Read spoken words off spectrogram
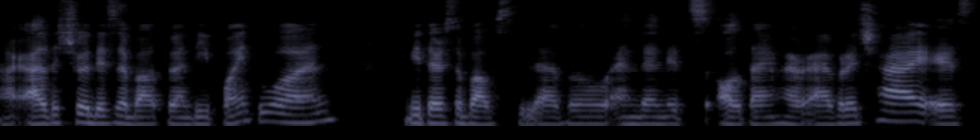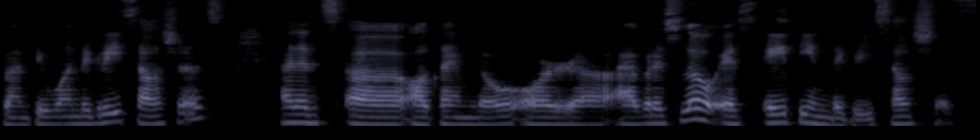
Our altitude is about 20.1 meters above sea level, and then its all-time high average high is 21 degrees Celsius, and its uh, all-time low or uh, average low is 18 degrees Celsius.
